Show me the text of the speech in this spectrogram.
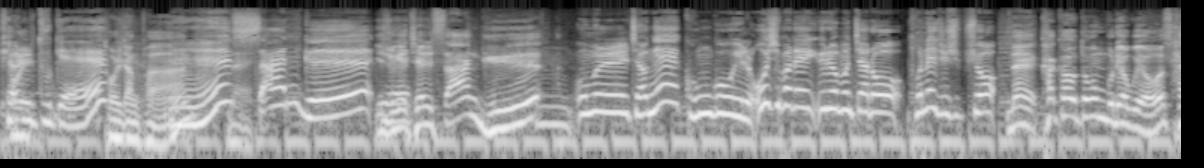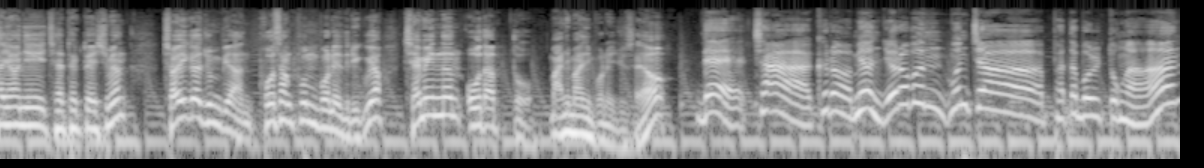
별두 개. 돌장판. 네, 네. 싼그 이 중에 예. 제일 쌍그. 우물정에 0951 50원의 유료 문자로 보내주십시오. 네, 카카오톡은 무료고요. 사연이 채택되시면 저희가 준비한 보상품 보내드리고요. 재밌는 오답도 많이 많이 보내주세요. 네, 자 그러면 여러분 문자 받아볼 동안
